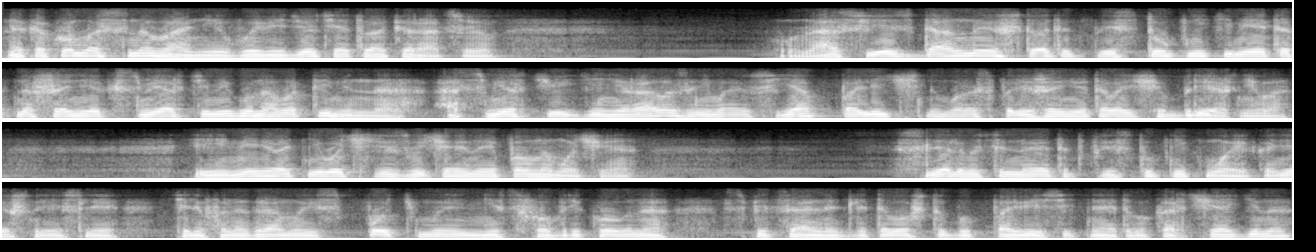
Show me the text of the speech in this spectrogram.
На каком основании вы ведете эту операцию?» «У нас есть данные, что этот преступник имеет отношение к смерти Мигуна. Вот именно. А смертью генерала занимаюсь я по личному распоряжению товарища Брежнева и имею от него чрезвычайные полномочия». Следовательно, этот преступник мой. Конечно, если телефонограмма из Потьмы не сфабрикована специально для того, чтобы повесить на этого Корчагина,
